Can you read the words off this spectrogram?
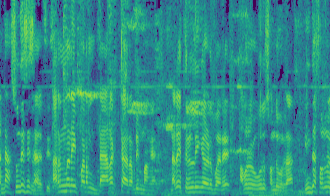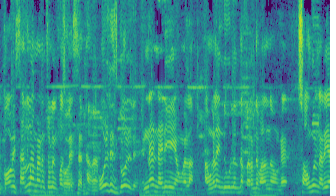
அதான் சுந்தர்சி சார். அரண்மனை படம் டைரக்டர் அப்படிம்பாங்க. நிறைய த்ரில்லிங்காக எடுப்பாரு. அவர் ஒரு சொந்த ஊர் தான். இந்த சொல்ல கோவை சரளா மேடம் சொல்லுங்க first ma'am. Old is gold என்ன நடிகை அவங்க எல்லாம் அவங்க எல்லாம் இந்த ஊர்ல இருந்து தான் பிறந்து வளர்ந்தவங்க. ஸோ அவங்களும் நிறைய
